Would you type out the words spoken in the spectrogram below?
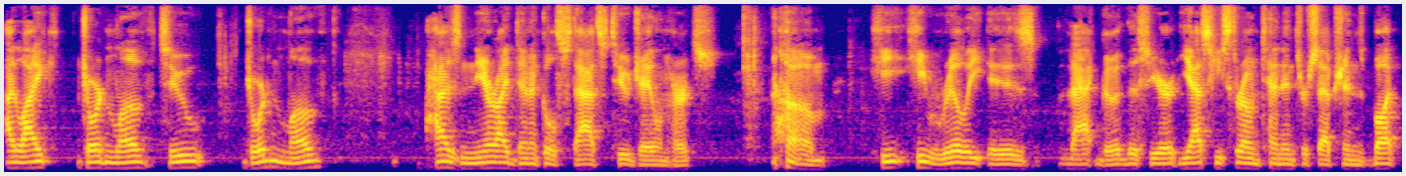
I like Jordan Love too. Jordan Love has near identical stats to Jalen Hurts. Um, he he really is that good this year. Yes, he's thrown 10 interceptions, but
